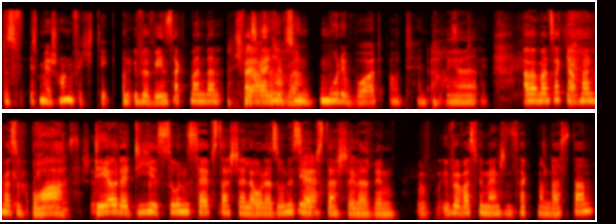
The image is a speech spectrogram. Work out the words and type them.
Das ist mir schon wichtig. Und über wen sagt man dann? Ich weiß ja, gar nicht, noch ob so ein Modewort, authentisch. ja. Aber man sagt ja auch manchmal so, boah, der oder die ist so ein Selbstdarsteller oder so eine Ja, Selbstdarstellerin. Über was für Menschen sagt man das dann?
